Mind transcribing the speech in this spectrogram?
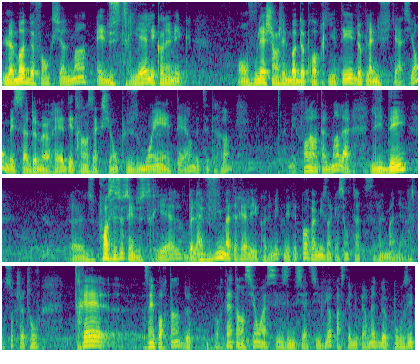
le mode de fonctionnement industriel, économique. On voulait changer le mode de propriété, de planification, mais ça demeurait des transactions plus ou moins internes, etc. Mais fondamentalement, l'idée euh, du processus industriel, de la vie matérielle et économique n'était pas remise en question de même manière. C'est pour ça que je trouve très euh, important de porter attention à ces initiatives-là parce qu'elles nous permettent de poser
